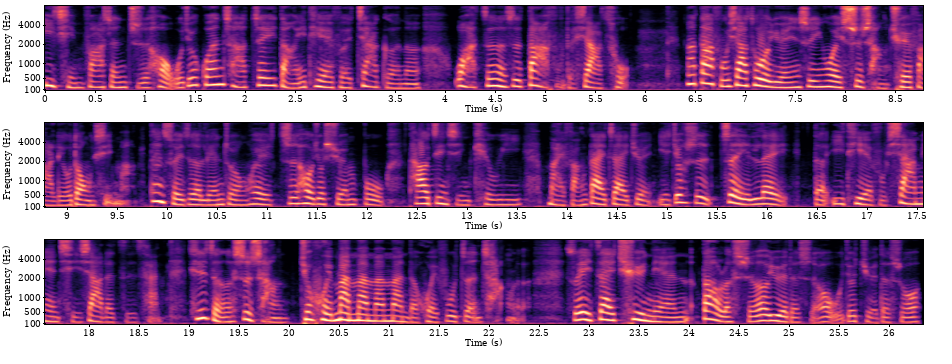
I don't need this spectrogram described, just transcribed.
疫情发生之后，我就观察这一档 ETF 的价格呢，哇，真的是大幅的下挫。那大幅下挫的原因是因为市场缺乏流动性嘛？但随着联准会之后就宣布，它要进行 QE 买房贷债券，也就是这一类的 ETF 下面旗下的资产，其实整个市场就会慢慢慢慢的恢复正常了。所以在去年到了十二月的时候，我就觉得说，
